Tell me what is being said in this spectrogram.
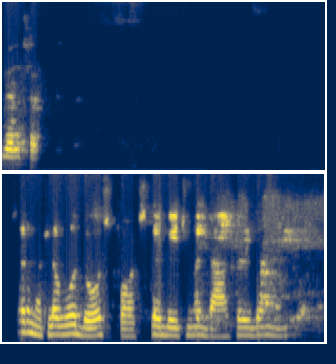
सर मतलब वो दो स्पॉट्स के बीच में डार्क रीजन नहीं रहेगा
